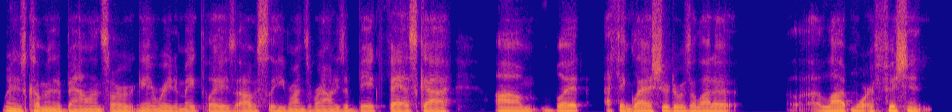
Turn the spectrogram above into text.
when he was coming to balance or getting ready to make plays. Obviously, he runs around. He's a big, fast guy. Um, but I think last year there was a lot of a lot more efficient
